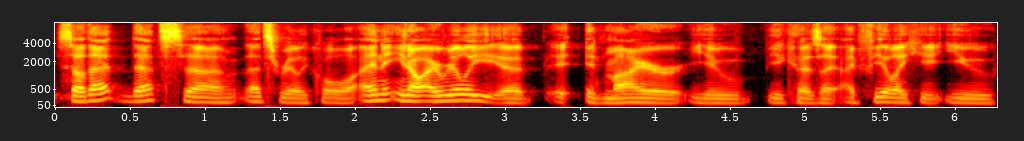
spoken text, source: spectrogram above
so that that's uh, that's really cool, and you know, I really uh, admire you because I, I feel like you, you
